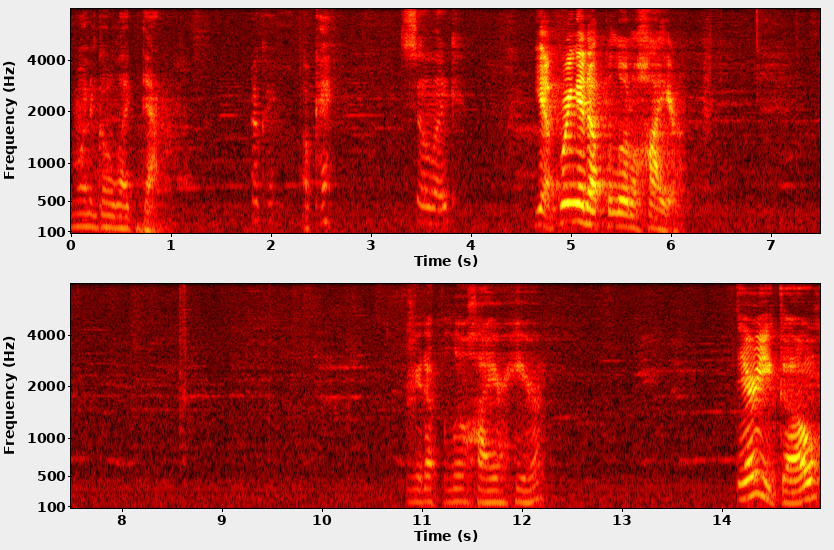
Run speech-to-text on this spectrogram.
You want to go like that, Okay. okay? So like. Yeah, bring it up a little higher. Bring it up a little higher here. There you go.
